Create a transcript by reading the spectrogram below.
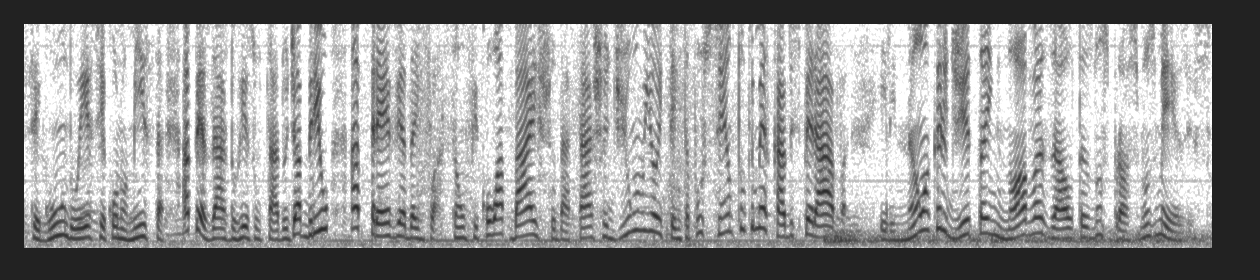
Segundo esse economista, apesar do resultado de abril, a prévia da inflação ficou abaixo da taxa de 1,80% que o mercado esperava. Ele não acredita em novas altas nos próximos meses.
